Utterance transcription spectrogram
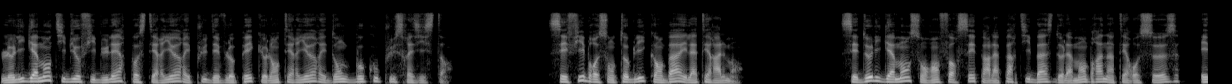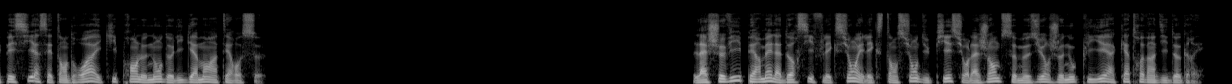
Le ligament tibiofibulaire postérieur est plus développé que l'antérieur et donc beaucoup plus résistant. Ces fibres sont obliques en bas et latéralement. Ces deux ligaments sont renforcés par la partie basse de la membrane interosseuse, épaissie à cet endroit et qui prend le nom de ligament interosseux. La cheville permet la dorsiflexion et l'extension du pied sur la jambe se mesure genou plié à 90 degrés.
